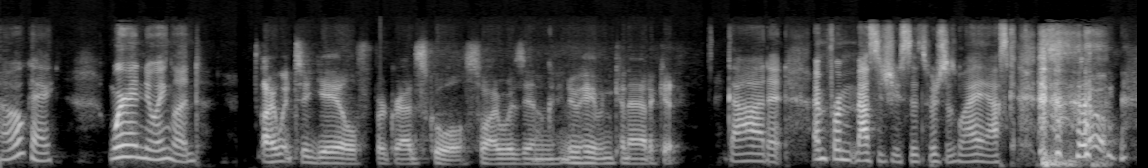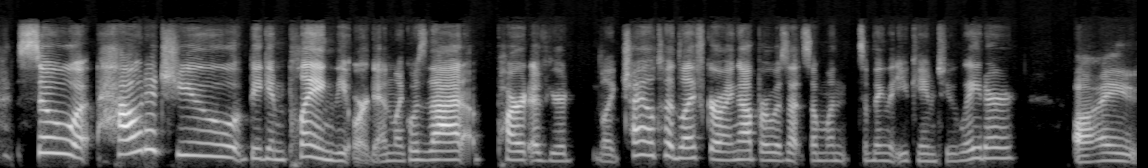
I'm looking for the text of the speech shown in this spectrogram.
Oh, okay, where in New England? I went to Yale for grad school, so I was in okay. New Haven, Connecticut. Got it. I'm from Massachusetts, which is why I ask. Oh. so, how did you begin playing the organ? Like, was that part of your like childhood life growing up, or was that someone something that you came to later? I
